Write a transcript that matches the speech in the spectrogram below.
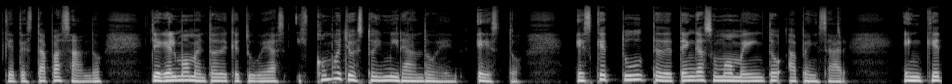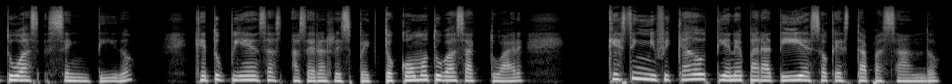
que te está pasando, llega el momento de que tú veas, ¿y cómo yo estoy mirando en esto? Es que tú te detengas un momento a pensar en qué tú has sentido, qué tú piensas hacer al respecto, cómo tú vas a actuar, qué significado tiene para ti eso que está pasando.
